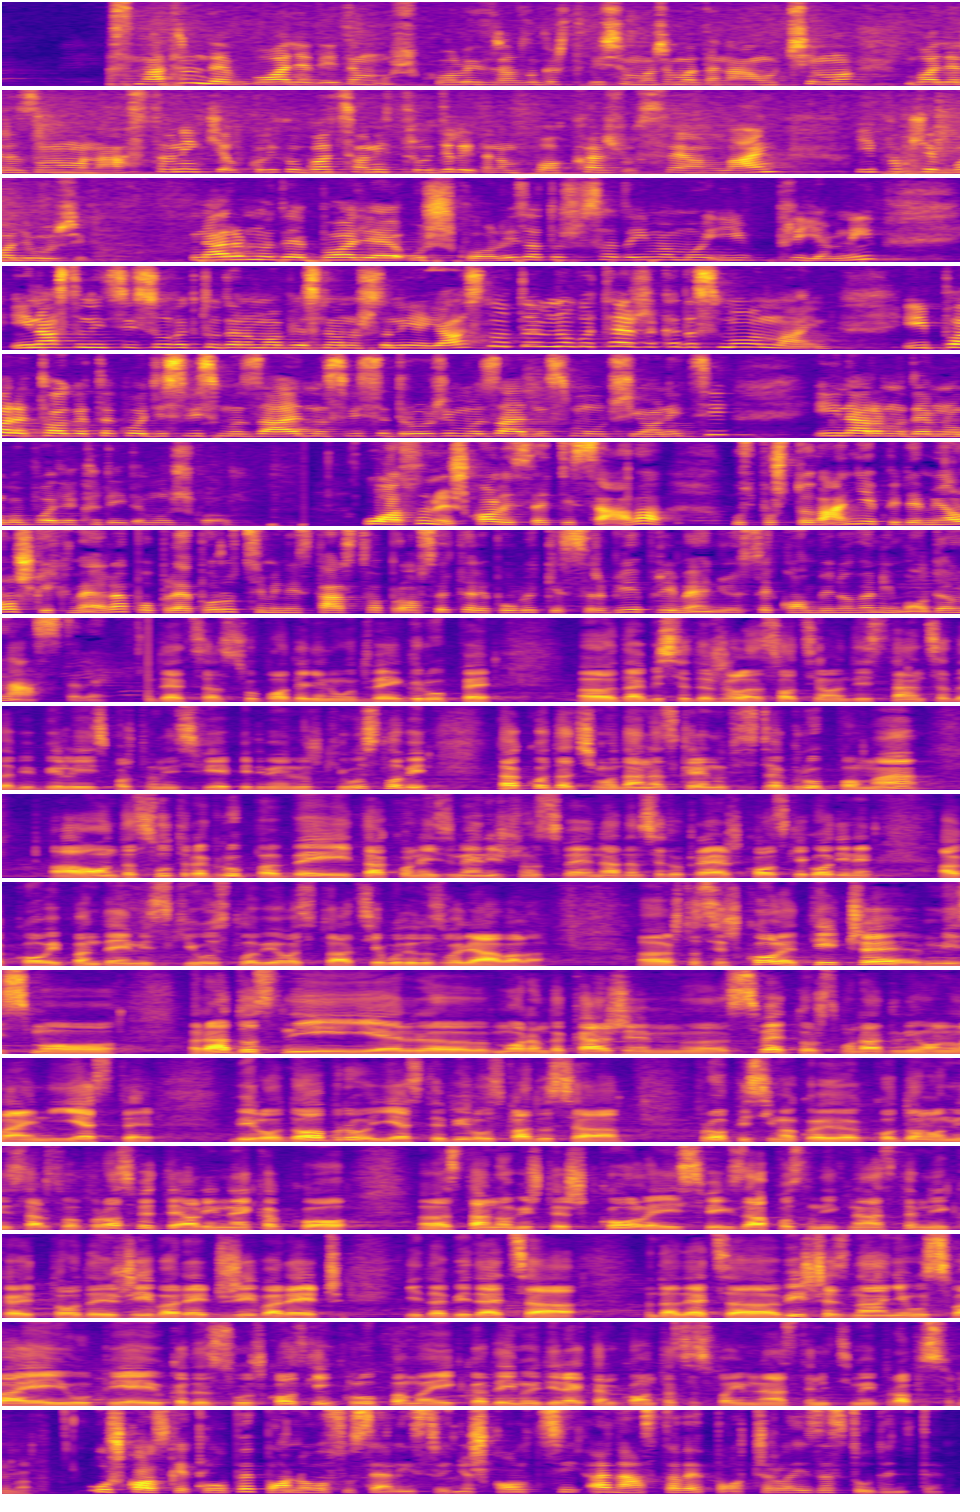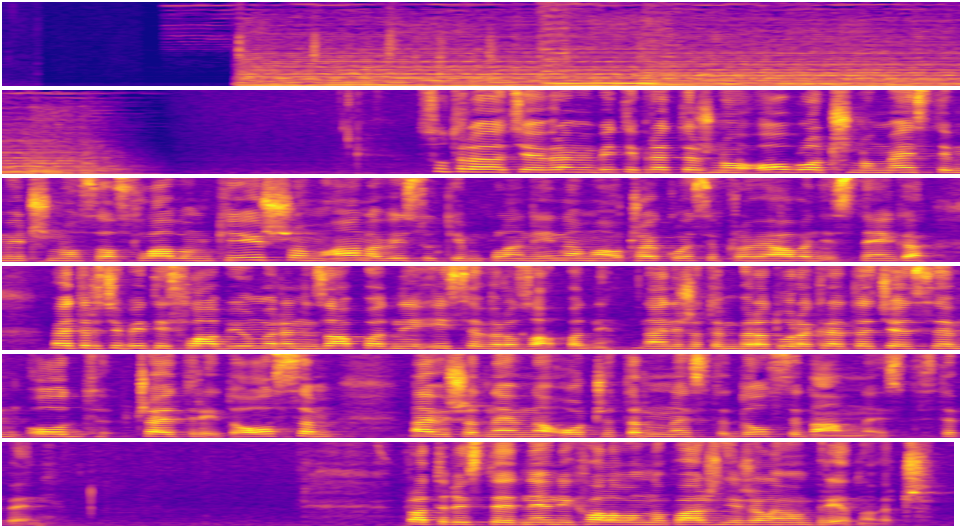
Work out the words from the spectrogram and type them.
Smatram da je bolje da idemo u školu iz razloga što više možemo da naučimo, bolje razumemo nastavnike, jer koliko god se oni trudili da nam pokažu sve online, ipak je bolje uživo. Naravno da je bolje u školi, zato što sada imamo i prijemni i nastavnici su uvek tu da nam objasne ono što nije jasno, to je mnogo teže kada smo online. I pored toga takođe svi smo zajedno, svi se družimo, zajedno smo u učionici i naravno da je mnogo bolje kada idemo u školu. U osnovnoj školi Sveti Sava, uz poštovanje epidemioloških mera po preporuci Ministarstva prosvete Republike Srbije primenjuje se kombinovani model nastave. Deca su podeljene u dve grupe da bi se držala socijalna distanca, da bi bili ispoštovani svi epidemiološki uslovi, tako da ćemo danas krenuti sa grupom A a onda sutra grupa B i tako neizmenično sve, nadam se do kraja školske godine, ako ovi pandemijski uslovi, ova situacija bude dozvoljavala. Što se škole tiče, mi smo radosni jer moram da kažem sve to što smo radili online jeste bilo dobro, jeste bilo u skladu sa propisima koje je donalo Ministarstvo prosvete, ali nekako stanovište škole i svih zaposlenih nastavnika je to da je živa reč, živa reč i da bi deca da deca više znanja usvajaju i upijaju kada su u školskim klupama i kada imaju direktan kontakt sa svojim nastavnicima i profesorima. U školske klupe ponovo su seli i srednjoškolci, a nastava je počela i za studente. Sutra će vreme biti pretežno oblačno, mestimično sa slabom kišom, a na visokim planinama očekuje se projavanje snega. Vetar će biti slab i umeren zapadni i severozapadni. Najniža temperatura kretaće se od 4 do 8, najviša dnevna od 14 do 17 stepeni. Pratili ste dnevni, hvala vam na pažnji i želim vam prijatno večer.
